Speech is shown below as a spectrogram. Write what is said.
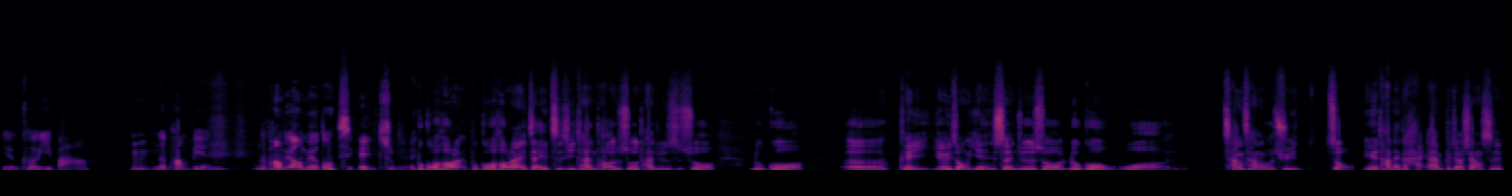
也可以吧？嗯，那旁边那旁边好像没有东西可以住哎。不过后来，不过后来再仔细探讨，是说他就是说，如果呃可以有一种延伸，就是说，如果我常常有去走，因为他那个海岸比较像是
